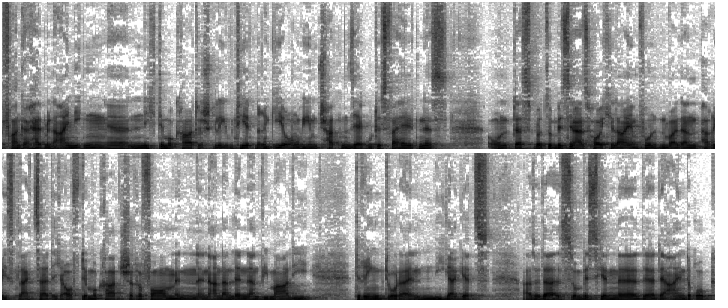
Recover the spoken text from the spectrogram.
Frankreich hat mit einigen äh, nicht demokratisch legitimierten Regierungen wie im Tschad ein sehr gutes Verhältnis. Und das wird so ein bisschen als Heuchelei empfunden, weil dann Paris gleichzeitig auf demokratische Reformen in, in anderen Ländern wie Mali dringt oder in Niger jetzt. Also da ist so ein bisschen äh, der, der Eindruck,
